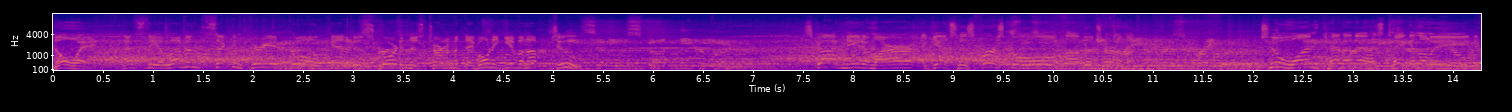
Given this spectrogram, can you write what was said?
No way. That's the 11th second period goal Canada scored in this tournament. They've only given up two. Scott Niedermayer gets his first goal of the tournament. 2-1, Canada has taken the lead.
